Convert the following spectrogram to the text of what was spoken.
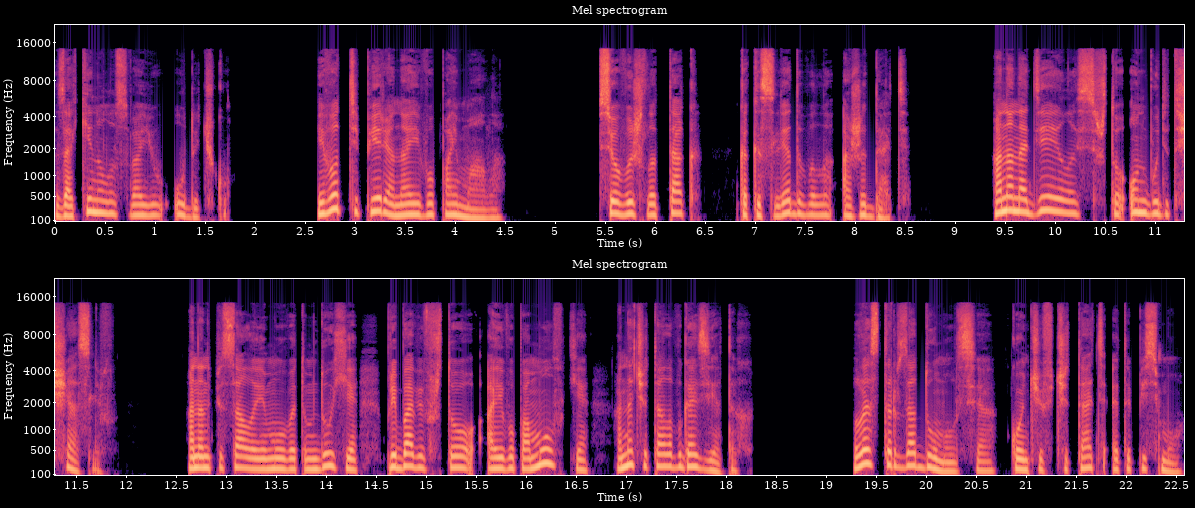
закинула свою удочку. И вот теперь она его поймала. Все вышло так, как и следовало ожидать. Она надеялась, что он будет счастлив. Она написала ему в этом духе, прибавив, что о его помолвке она читала в газетах. Лестер задумался, кончив читать это письмо.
